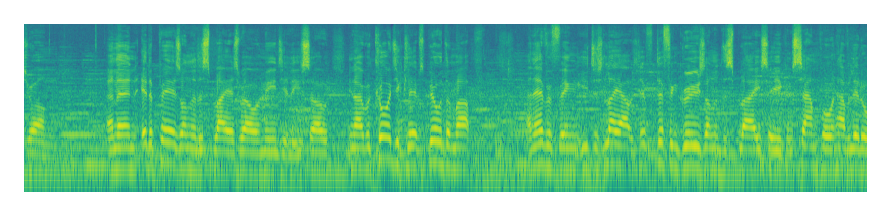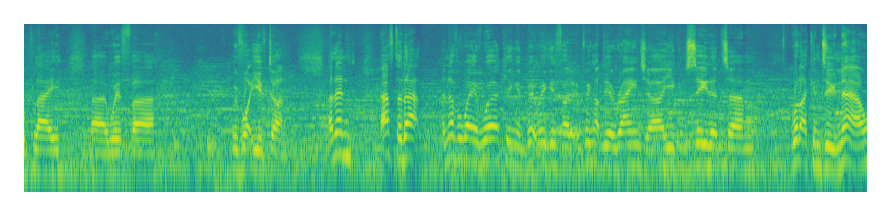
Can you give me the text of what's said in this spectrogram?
drum. And then it appears on the display as well immediately. So, you know, record your clips, build them up, and everything. You just lay out diff different grooves on the display so you can sample and have a little play uh, with, uh, with what you've done. And then after that, another way of working in Bitwig, if I bring up the arranger, you can see that um, what I can do now,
